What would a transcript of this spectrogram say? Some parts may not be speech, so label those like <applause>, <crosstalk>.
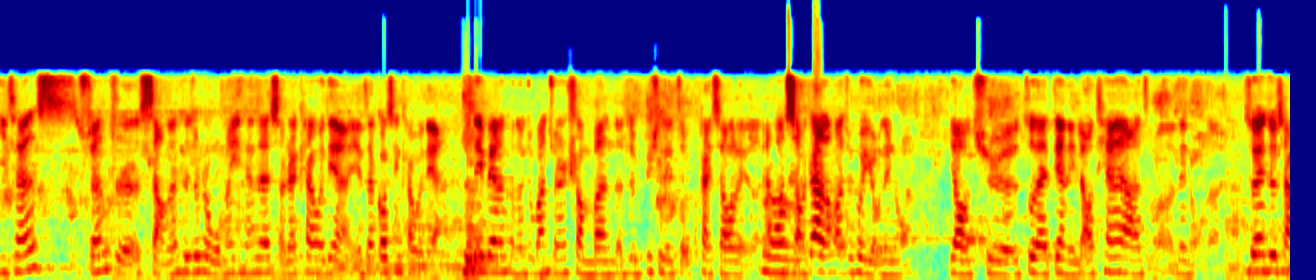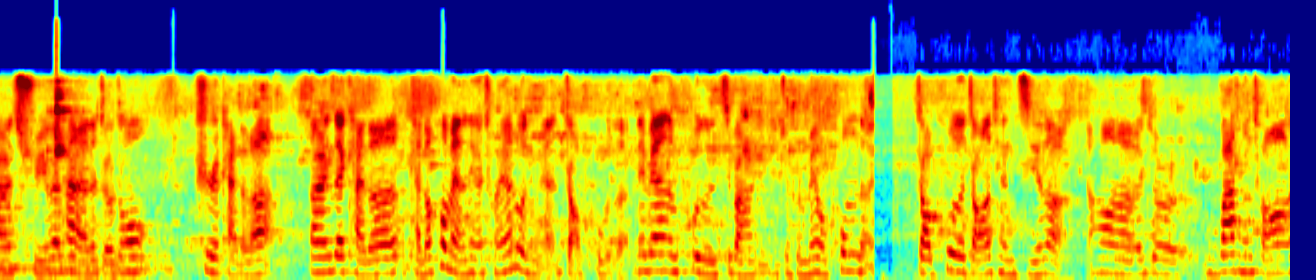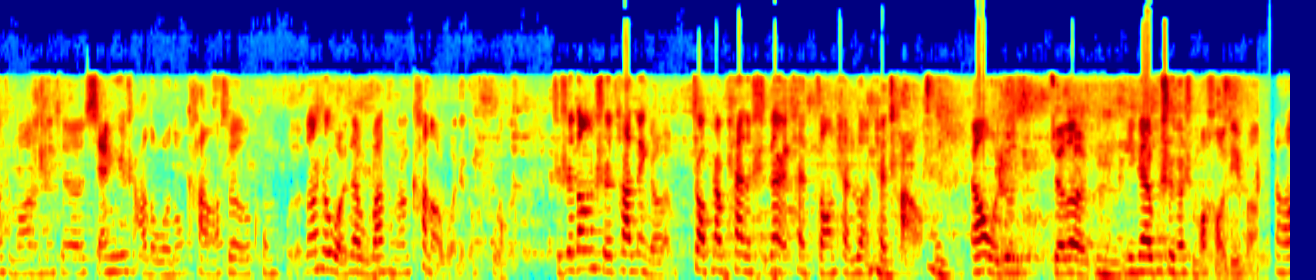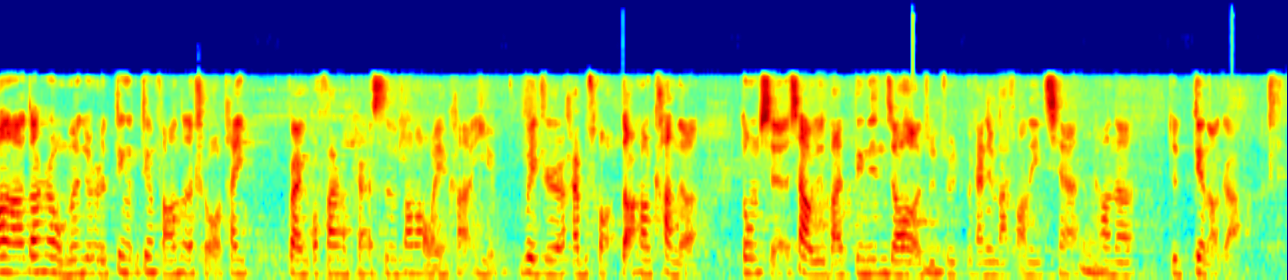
以前选址想的是，就是我们以前在小寨开过店，也在高新开过店，那边可能就完全是上班的，就必须得走快销类的。然后小寨的话就会有那种要去坐在店里聊天呀怎么那种的，所以就想取一个他俩的折中，试试凯德。当时在凯德凯德后面的那个成业路里面找铺子，那边的铺子基本上就是没有空的。找铺子找的挺急的，然后呢，就是五八同城什么那些闲鱼啥的我都看了，所有的空铺子。当时我在五八同城看到过这个铺子，只是当时他那个照片拍的实在是太脏、太乱、太差了。然后我就觉得，嗯，应该不是个什么好地方。然后呢，当时我们就是订订房子的时候，他一过来给我发照片，四四方方，我一看，咦，位置还不错。早上看的东西，下午就把定金交了，就就就赶紧把房子一签，然后呢就定到这儿。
